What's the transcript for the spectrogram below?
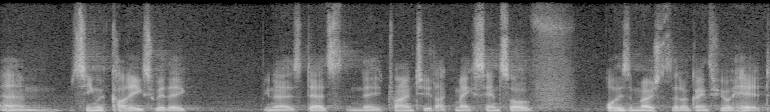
um, seeing with colleagues where they, you know, as dads, they're trying to like make sense of all these emotions that are going through your head.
